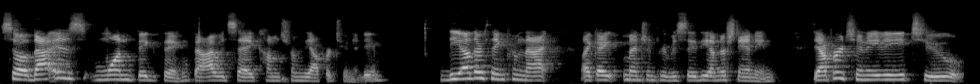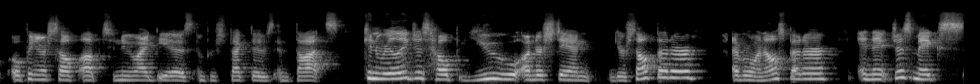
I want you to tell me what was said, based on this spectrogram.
So that is one big thing that I would say comes from the opportunity. The other thing from that, like I mentioned previously, the understanding, the opportunity to open yourself up to new ideas and perspectives and thoughts can really just help you understand yourself better, everyone else better. And it just makes,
